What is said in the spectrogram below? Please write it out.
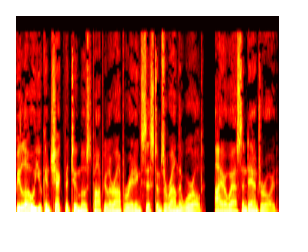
Below you can check the two most popular operating systems around the world, iOS and Android.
